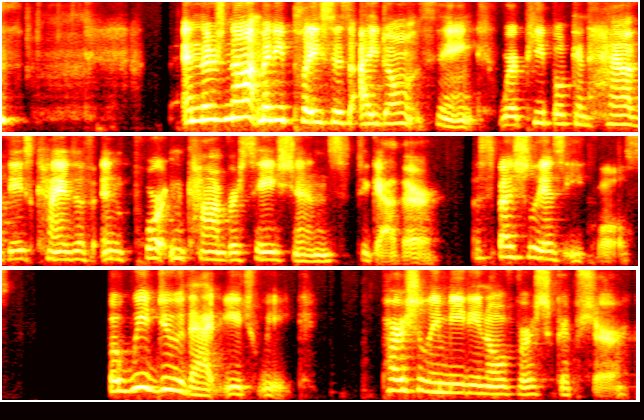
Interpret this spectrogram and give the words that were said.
And there's not many places, I don't think, where people can have these kinds of important conversations together, especially as equals. But we do that each week, partially meeting over scripture.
